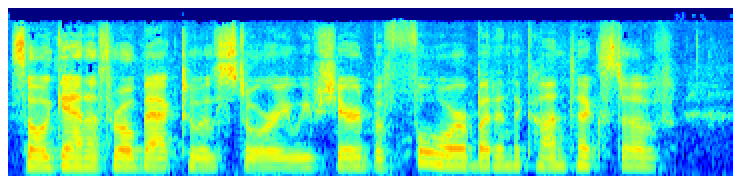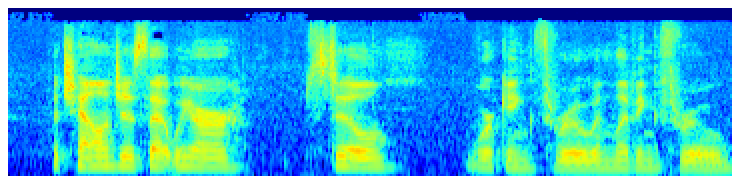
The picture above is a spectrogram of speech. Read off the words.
So, again, a throwback to a story we've shared before, but in the context of the challenges that we are still working through and living through.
